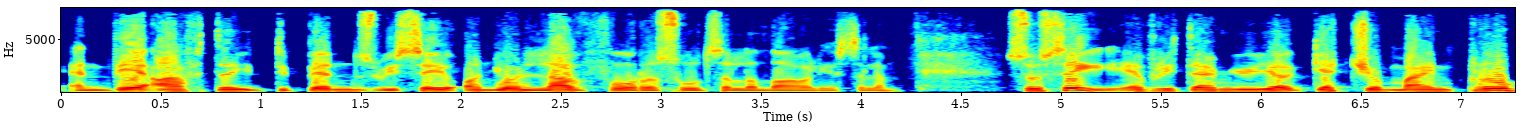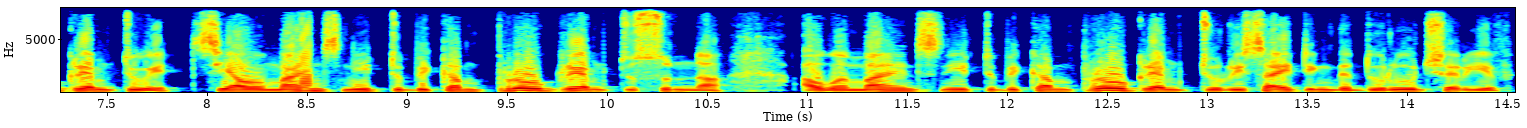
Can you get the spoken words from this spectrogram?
And thereafter it depends we say on your love for rasul sallallahu alayhi wasallam So say every time you hear, get your mind programmed to it. See, our minds need to become programmed to Sunnah. Our minds need to become programmed to reciting the Durood Sharif.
